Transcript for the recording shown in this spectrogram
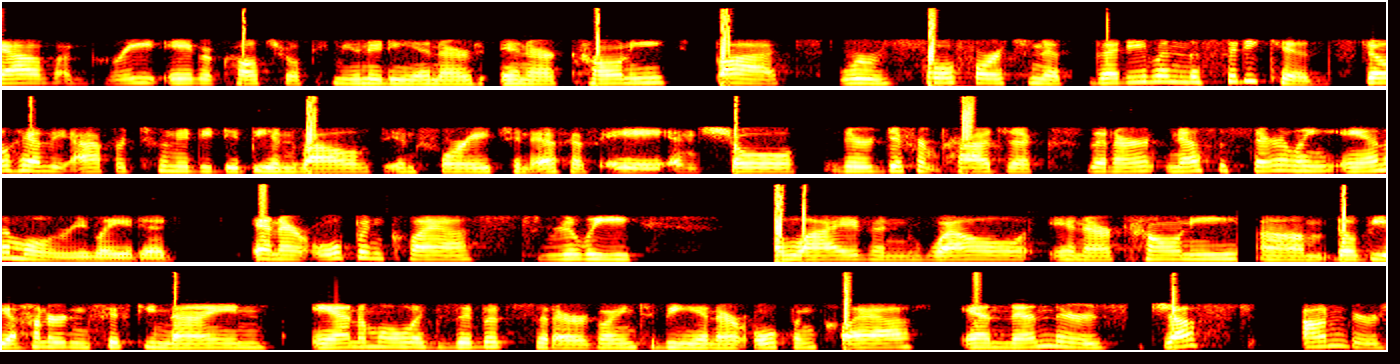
have a great agricultural community in our in our county, but we're so fortunate that even the city kids still have the opportunity to be involved in 4-H and FFA and show their different projects that aren't necessarily animal related. And our open class really alive and well in our county. Um, there'll be 159 animal exhibits that are going to be in our open class. And then there's just under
